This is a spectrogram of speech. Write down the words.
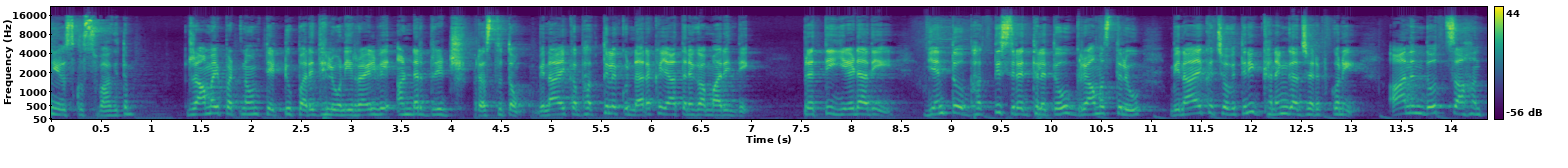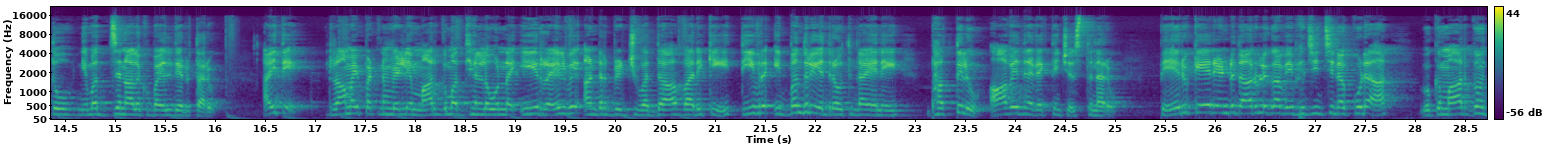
న్యూస్కు స్వాగతం. రామాయపట్నం తెట్టు పరిధిలోని రైల్వే అండర్ బ్రిడ్జ్ ప్రస్తుతం వినాయక భక్తులకు నరకయాతనగా మారింది. ప్రతి ఏడాది ఎంతో భక్తి శ్రద్ధలతో గ్రామస్తులు వినాయక చవితిని ఘనంగా జరుపుకొని ఆనందోత్సాహంతో నిమజ్జనాలకు బయలుదేరుతారు. అయితే రామాయపట్నం వెళ్ళే మార్గమధ్యంలో ఉన్న ఈ రైల్వే అండర్ బ్రిడ్జ్ వద్ద వారికి తీవ్ర ఇబ్బందులు ఎదురవుతున్నాయని భక్తులు ఆవేదన వ్యక్తం చేస్తున్నారు. పేరుకే రెండు దారులుగా విభజించినా కూడా ఒక మార్గం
